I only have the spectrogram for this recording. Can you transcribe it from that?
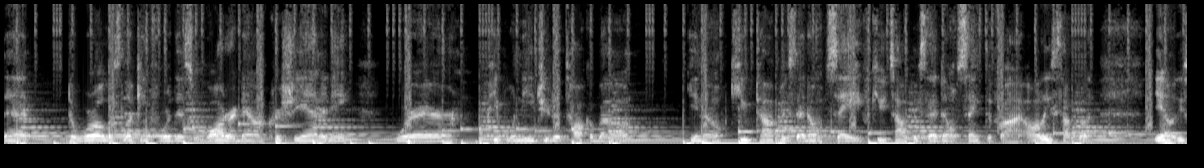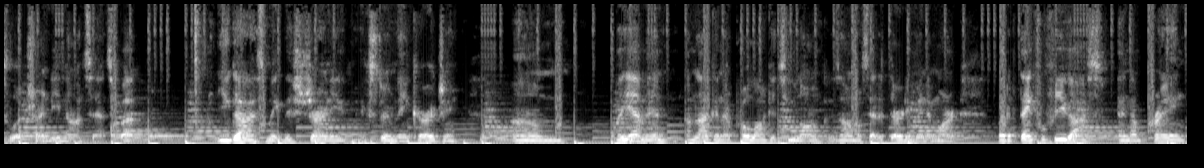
that the world is looking for this watered down Christianity where people need you to talk about you know cute topics that don't save cute topics that don't sanctify all these type of you know these little trendy nonsense but you guys make this journey extremely encouraging. Um, but yeah, man, I'm not gonna prolong it too long because I'm almost at a 30 minute mark. But I'm thankful for you guys, and I'm praying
